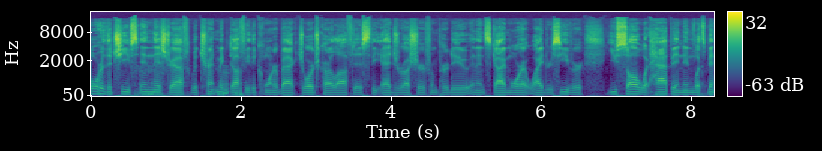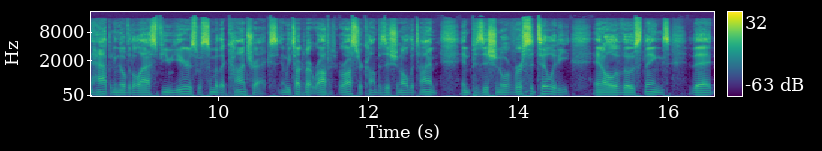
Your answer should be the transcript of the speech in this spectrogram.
for the Chiefs in this draft with Trent McDuffie, the cornerback, George Karlaftis, the edge rusher from Purdue, and then Skyy Moore at wide receiver. You saw what happened and what's been happening over the last few years with some of the contracts. And we talked about roster composition all the time and positional versatility and all of those things that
